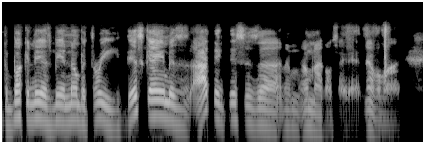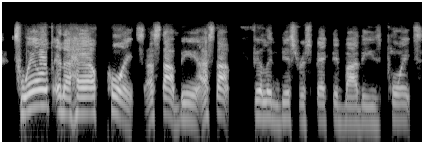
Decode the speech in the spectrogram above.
The Buccaneers being number three. This game is I think this is uh I'm, I'm not gonna say that. Never mind. 12 and a half points. I stopped being I stopped feeling disrespected by these points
